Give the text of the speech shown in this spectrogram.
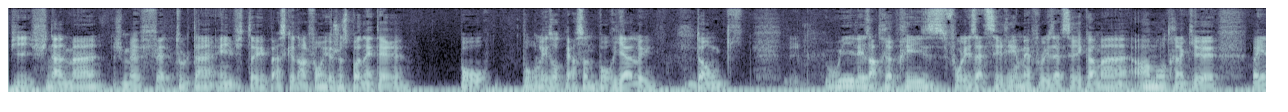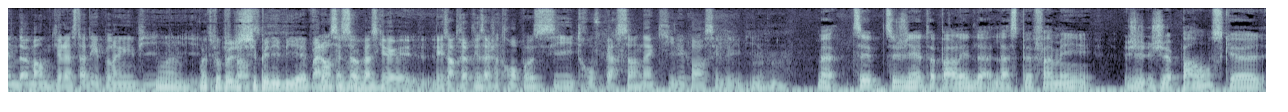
Puis finalement, je me fais tout le temps inviter parce que dans le fond, il n'y a juste pas d'intérêt pour, pour les autres personnes pour y aller. Donc, oui, les entreprises, faut les attirer, mais faut les attirer comment? En Mm. montrant que ben, il y a une demande, que le stade est plein. Puis, Ouais. Ouais, tu peux pas je juste shipper des billets. Ben non, c'est ça, parce que les entreprises n'achèteront pas s'ils trouvent personne à qui les passer les billets. Tu sais- tu sais, Julien, tu as parlé de la- l'aspect famille. Je, je pense que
